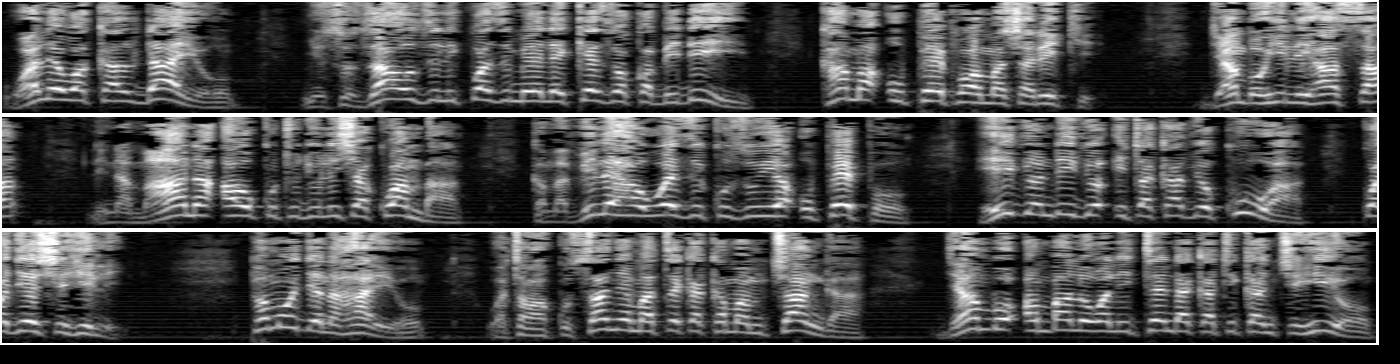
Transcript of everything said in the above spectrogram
wale wakaldayo nyuso zao zilikuwa zimeelekezwa kwa bidii kama upepo wa mashariki. Jambo hili hasa lina maana au kutujulisha kwamba kama vile hauwezi kuzuia upepo hivyo ndivyo itakavyokuwa kwa jeshi hili. Pamoja na hayo watawakusanya mateka kama mchanga jambo ambalo walitenda katika nchi hiyo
